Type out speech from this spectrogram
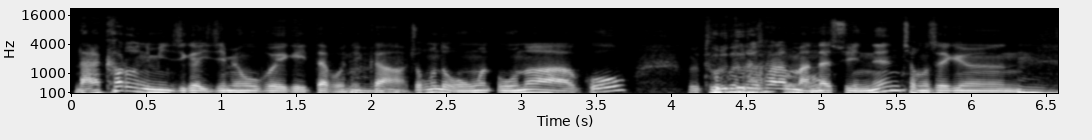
날카로운 이미지가 이재명 후보에게 있다 보니까 음. 조금 더 온화하고 두루두루 사람 만날 수 있는 정세균 음.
